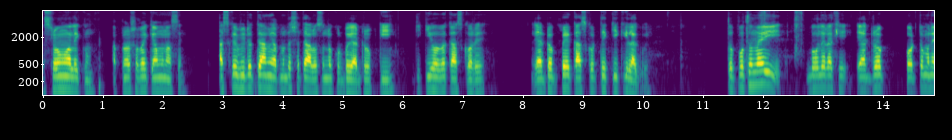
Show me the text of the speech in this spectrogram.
আসসালামু আলাইকুম। আপনারা সবাই কেমন আছেন? আজকের ভিডিওতে আমি আপনাদের সাথে আলোচনা করব এয়ারড্রপ কি, এটি কীভাবে কাজ করে এয়ারড্রপে কাজ করতে কি কি লাগবে। তো প্রথমেই বলে রাখি এয়ারড্রপ বর্তমানে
